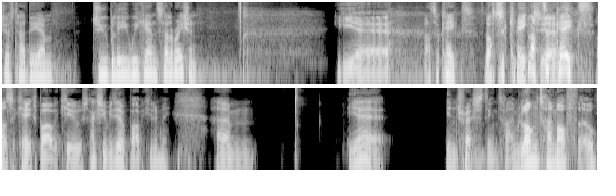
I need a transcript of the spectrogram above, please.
Just had the um, Jubilee weekend celebration. Yeah. Lots of cakes. Lots of cakes. Lots yeah. of cakes. Lots of cakes, barbecues. Actually, we did have a barbecue, didn't we? Um, yeah. Interesting time. Long time off, though.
